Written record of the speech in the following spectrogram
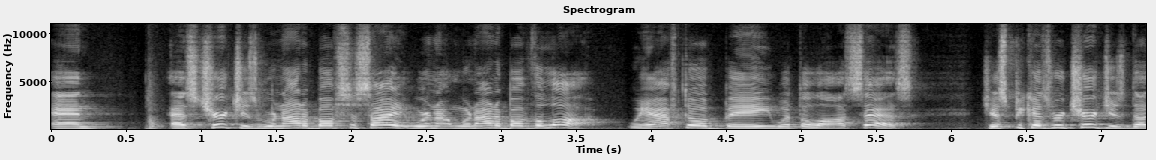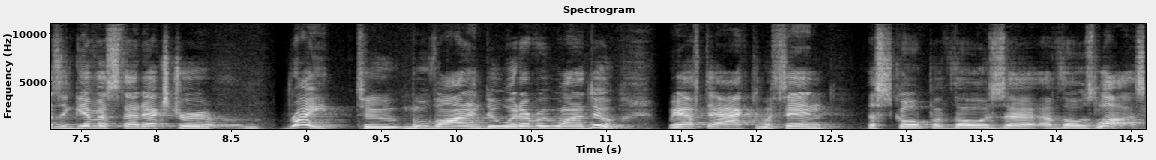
And as churches, we're not above society. We're not, we're not above the law. We have to obey what the law says. Just because we're churches doesn't give us that extra right to move on and do whatever we want to do. We have to act within the scope of those, uh, of those laws.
